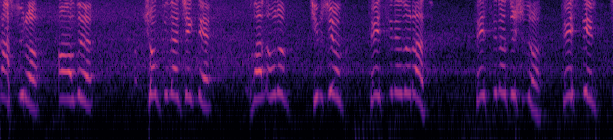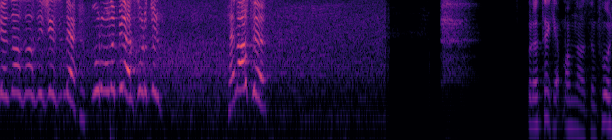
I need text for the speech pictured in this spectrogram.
Castro aldı. Çok güzel çekti. Ulan oğlum kimse yok. Festin'e doğru at. Festin atın şunu. Festin ceza sahası içerisinde. Vur onu Bilal Kurutürk. Penaltı. Full atak yapmam lazım full.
